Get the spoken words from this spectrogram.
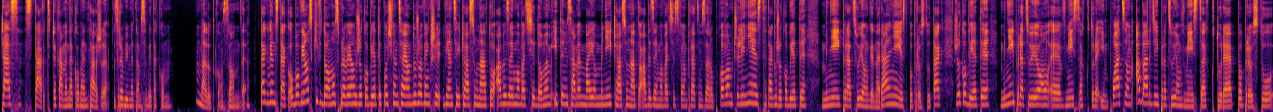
Czas start. Czekamy na komentarze. Zrobimy tam sobie taką malutką sondę. Tak więc tak, obowiązki w domu sprawiają, że kobiety poświęcają dużo większy, więcej czasu na to, aby zajmować się domem i tym samym mają mniej czasu na to, aby zajmować się swoją pracą zarobkową, czyli nie jest tak, że kobiety mniej pracują generalnie, jest po prostu tak, że kobiety mniej pracują e, w miejscach, które im płacą, a bardziej pracują w miejscach, które po prostu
